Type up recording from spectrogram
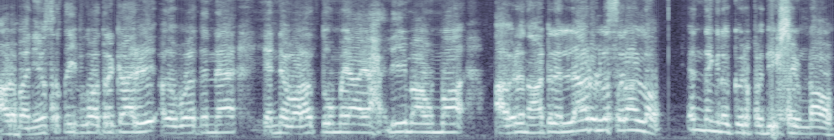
അവിടെ ബനിയു സഖീഫ് ഗോത്രക്കാര് അതുപോലെ തന്നെ എന്റെ വളർത്തുമ്മയായ ഹലീമ ഉമ്മ അവരുടെ നാട്ടിൽ എല്ലാവരും ഉള്ള സ്ഥലമാണല്ലോ. എന്തെങ്കിലുമൊക്കെ ഒരു പ്രതീക്ഷ ഉണ്ടാവും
